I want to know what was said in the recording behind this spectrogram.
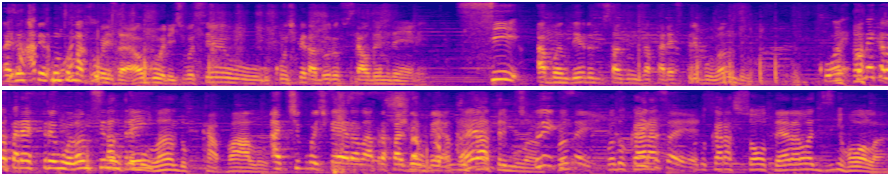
Mas eu te Nada, pergunto uma muito. coisa, Algures, você é o conspirador oficial do MDM. Se a bandeira dos Estados Unidos aparece tremulando, co- como é que ela aparece tremulando se Tá não tem tremulando o cavalo. atmosfera lá pra fazer o Ela vento? não né? tá tremulando. Explica Quando, isso aí. quando o cara, isso aí. quando o cara solta ela, ela desenrola.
